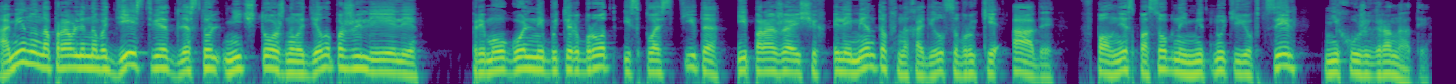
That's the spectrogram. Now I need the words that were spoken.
а мину направленного действия для столь ничтожного дела пожалели. Прямоугольный бутерброд из пластита и поражающих элементов находился в руке Ады, вполне способной метнуть ее в цель не хуже гранаты.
